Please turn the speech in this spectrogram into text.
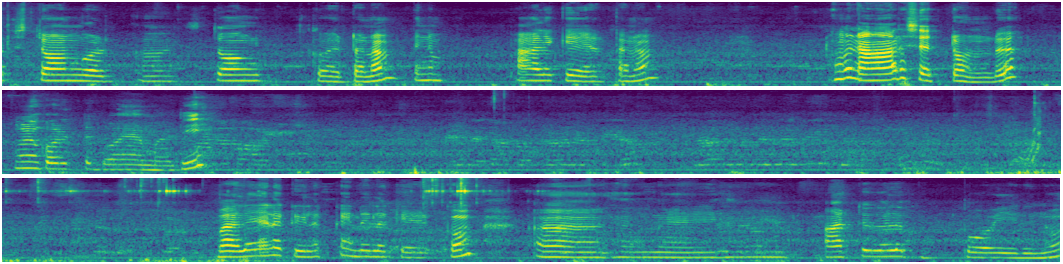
ഒരു സ്റ്റോൺ സ്റ്റോൺ കെട്ടണം പിന്നെ പാലക്ക് കെട്ടണം. അങ്ങനെ ആറ് സെറ്റുണ്ട് അങ്ങനെ കൊടുത്ത് പോയാൽ മതി. വലയില കിഴക്കിന്റെ കേൾക്കും. പാട്ടുകൾ പോയിരുന്നു.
